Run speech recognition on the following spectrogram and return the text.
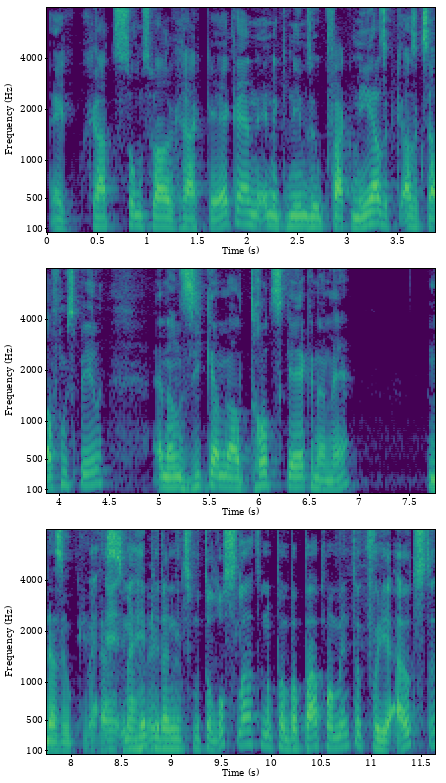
Hij gaat soms wel graag kijken en, en ik neem ze ook vaak mee als ik, als ik zelf moet spelen. En dan zie ik hem wel trots kijken naar mij. En dat is ook, Maar, dat is eh, maar heb je dan iets moeten loslaten op een bepaald moment, ook voor je oudste?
